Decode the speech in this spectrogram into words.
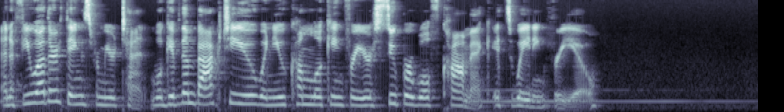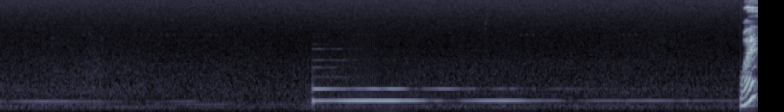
and a few other things from your tent. We'll give them back to you when you come looking for your Super Wolf comic. It's waiting for you. What?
